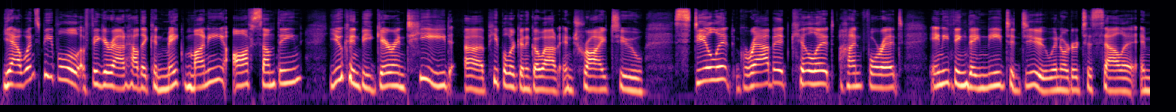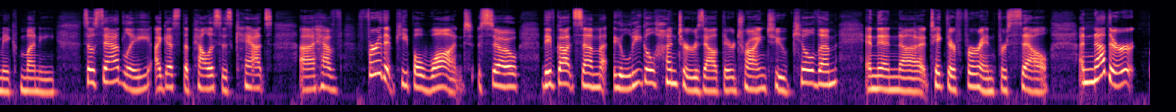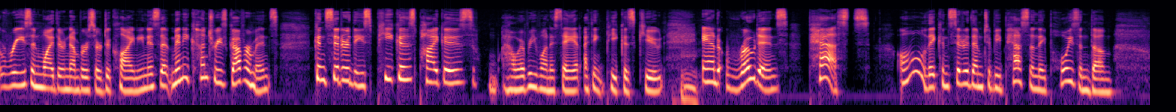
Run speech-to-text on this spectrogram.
Yeah, once people figure out how they can make money off something, you can be guaranteed uh, people are going to go out and try to steal it, grab it, kill it, hunt for it, anything they need to do in order to sell it and make money. So sadly, I guess the Pallas's cats uh, have fur that people want. So they've got some illegal hunters out there trying to kill them and then uh, take their fur in for sale. Another reason why their numbers are declining is that many countries' governments consider these pikas, pikas, however you want to say it, I think pika's cute, mm. and rodents pests. Oh, they consider them to be pests and they poison them.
